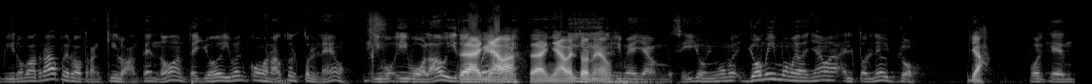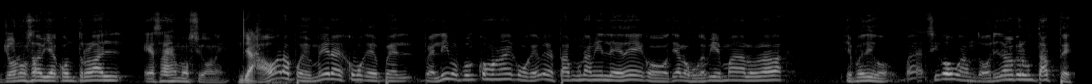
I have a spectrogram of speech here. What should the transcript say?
Viro para atrás, pero tranquilo. Antes no, antes yo iba encojonado todo el torneo. Y, y volado. Y Te dañaba, te dañaba el Y- torneo. Y me sí, yo mismo, me, yo mismo me dañaba el torneo yo. Ya. Porque yo no sabía controlar esas emociones. Ya. Ahora, pues mira, es como que per- perdí, me puedo encojonar, como que mira, estaba una mierda de deco, ya lo jugué bien malo, bla, bla. Y después digo, "Pues, sigo jugando. Ahorita me preguntaste,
